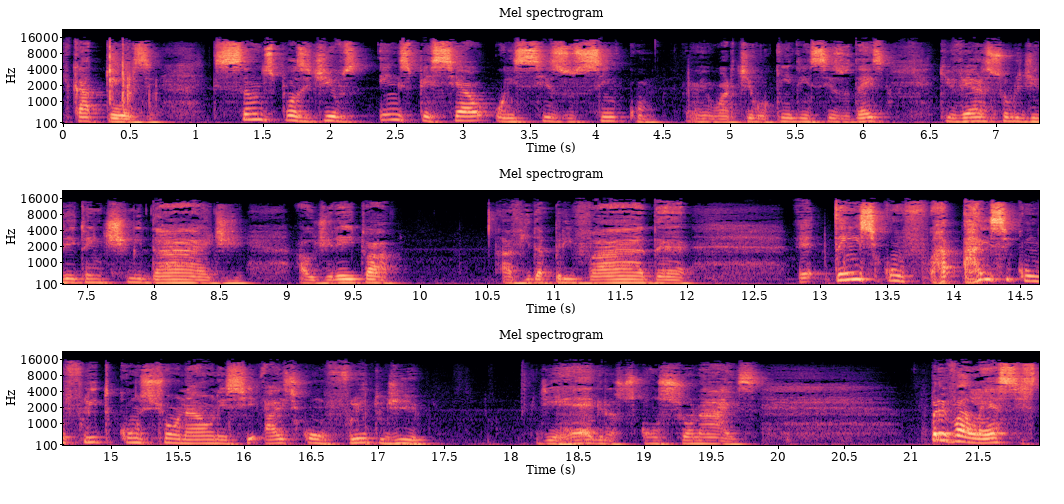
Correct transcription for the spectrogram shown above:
e 14 são dispositivos, em especial o inciso 5, o artigo 5 inciso 10, que versa sobre o direito à intimidade, ao direito à, à vida privada. É, tem esse, há esse conflito constitucional, nesse, há esse conflito de, de regras constitucionais. Prevalece,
